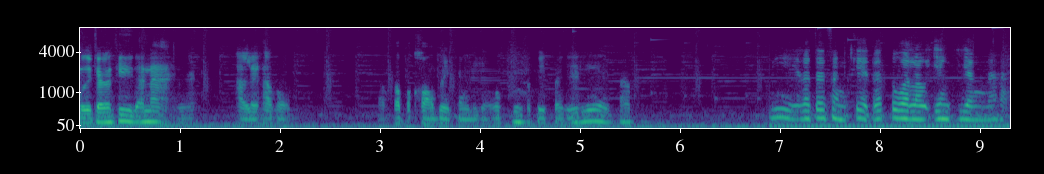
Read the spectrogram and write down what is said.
มือเจ้าหน้าที่ด้านหน้าเห็นไหมอันเลยครับผมแล้วก็ประคองเบรกอย่างเดียวขึ้นสปีดไปเรื่อยๆครับ นี่เราจะสังเกตว่าตัวเราเอียงเอียงๆนะคะ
